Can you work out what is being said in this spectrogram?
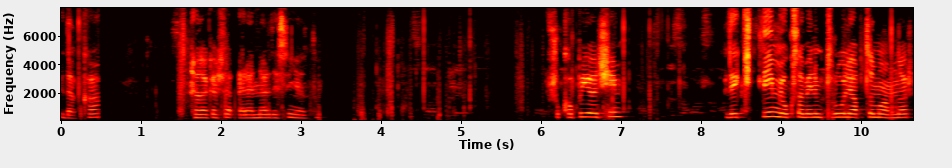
Bir dakika. Arkadaşlar Eren neredesin yazdım. Şu kapıyı açayım. Bir de kilitleyeyim yoksa benim troll yaptığımı anlar.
